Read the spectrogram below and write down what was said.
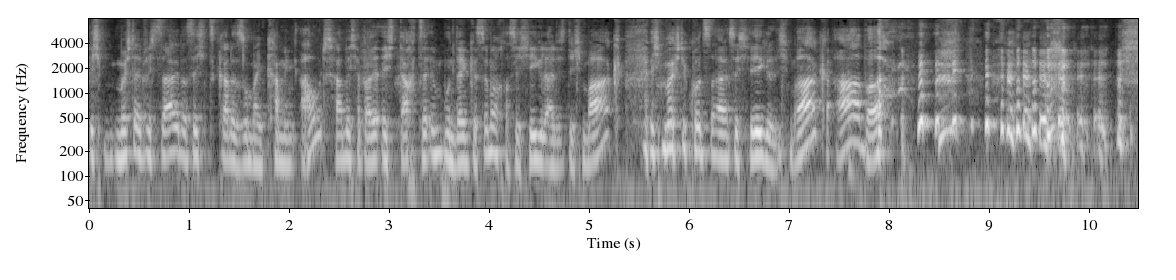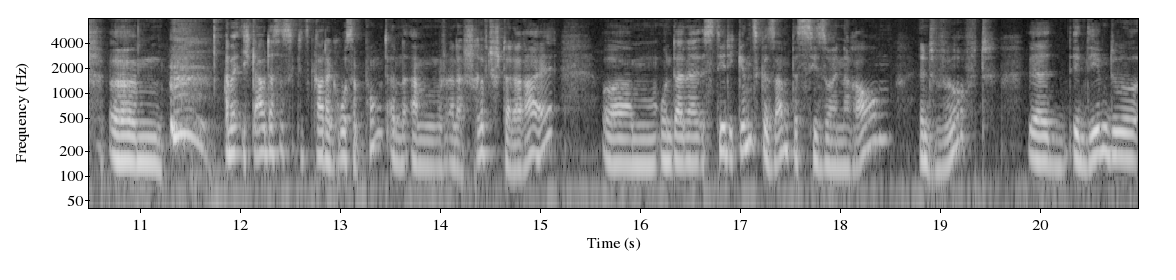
ich möchte natürlich sagen, dass ich jetzt gerade so mein Coming Out habe. Ich, habe, ich dachte und denke es immer noch, dass ich Hegel eigentlich nicht mag. Ich möchte kurz sagen, dass ich Hegel nicht mag, aber... ähm, aber ich glaube, das ist jetzt gerade der große Punkt an, an, der Schriftstellerei ähm, und an der Ästhetik insgesamt, dass sie so einen Raum entwirft, äh, in dem du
